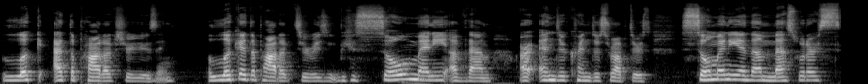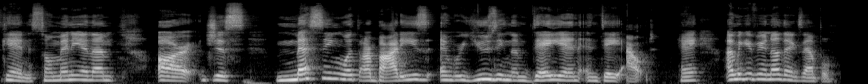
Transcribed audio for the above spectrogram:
look at the products you're using look at the products you're using because so many of them are endocrine disruptors. So many of them mess with our skin. So many of them are just messing with our bodies and we're using them day in and day out. Okay. I'm going to give you another example.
